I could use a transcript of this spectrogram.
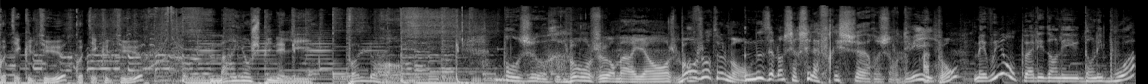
Côté culture, côté culture, Marion Spinelli, Paul Laurent. Bonjour. Bonjour Marie-Ange, bonjour tout le monde. Nous allons chercher la fraîcheur aujourd'hui. Ah bon? Mais oui, on peut aller dans les, dans les bois,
